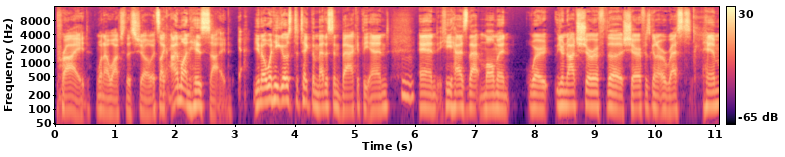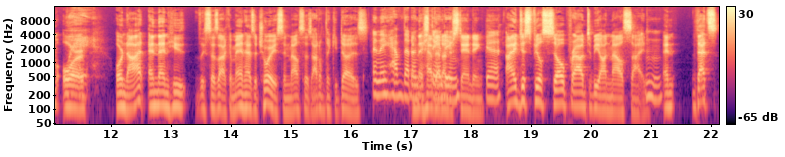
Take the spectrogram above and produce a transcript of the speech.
pride when I watch this show. It's like I'm on his side. Yeah. Mm-hmm. You know, when he goes to take the medicine back at the end and he has that moment where you're not sure if the sheriff is going to arrest him or Right. Or not and then he, he says like a man has a choice and Mal says I don't think he does and they have that and they have understanding that understanding. Yeah. Mm-hmm. I just feel so proud to be on Mal's side, and that's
